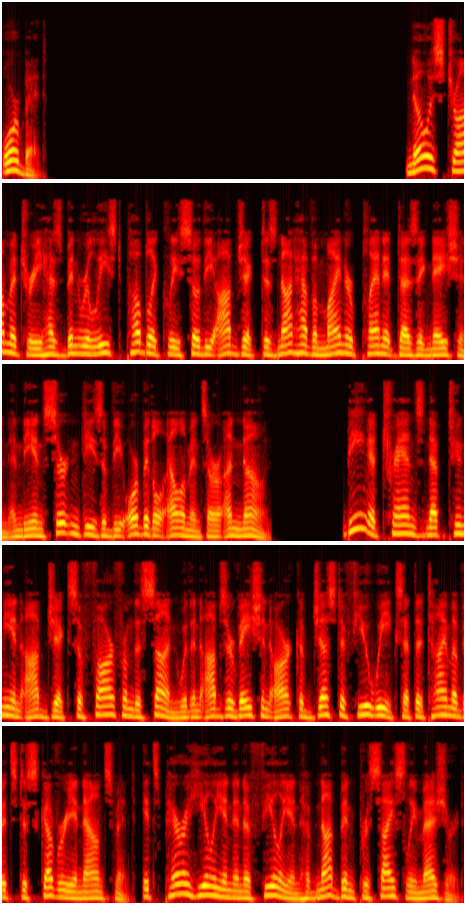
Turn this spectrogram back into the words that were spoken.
Orbit No astrometry has been released publicly so the object does not have a minor planet designation and the uncertainties of the orbital elements are unknown. Being a trans-Neptunian object so far from the Sun with an observation arc of just a few weeks at the time of its discovery announcement, its perihelion and aphelion have not been precisely measured.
